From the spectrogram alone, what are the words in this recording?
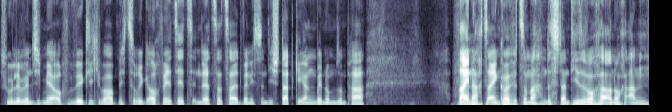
Schule wünsche ich mir auch wirklich überhaupt nicht zurück. Auch wenn jetzt, jetzt in letzter Zeit, wenn ich so in die Stadt gegangen bin, um so ein paar Weihnachtseinkäufe zu machen, das stand diese Woche auch noch an,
